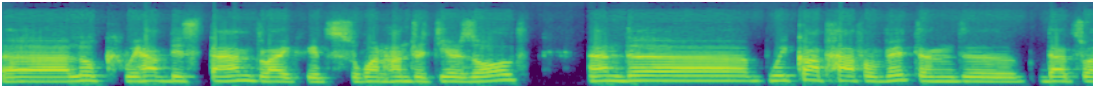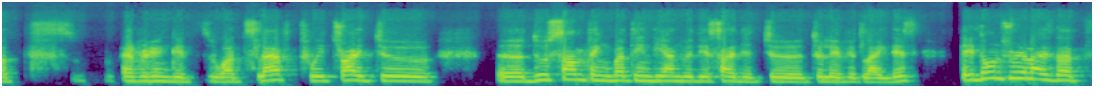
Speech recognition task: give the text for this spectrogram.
uh, look, we have this stand like it's 100 years old, and uh, we cut half of it, and uh, that's what everything is what's left. We tried to uh, do something, but in the end we decided to to leave it like this. They don't realize that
